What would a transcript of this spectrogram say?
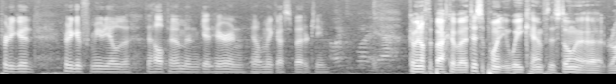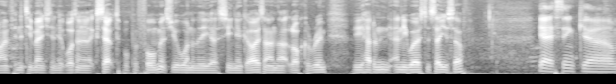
pretty good, pretty good for me to be able to, to help him and get here and you know make us a better team. Coming off the back of a disappointing weekend for the Storm, uh, Ryan Finnerty mentioned it wasn't an acceptable performance. You're one of the uh, senior guys in that locker room. Have you had any words to say yourself? Yeah, I think um,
